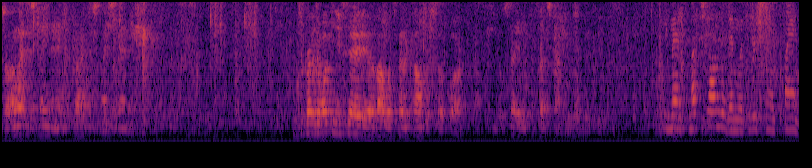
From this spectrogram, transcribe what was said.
So I went to Spain and had to practice my Spanish. Mr. President, what can you say about what's been accomplished so far? You'll say it at the press conference. You meant much longer than was originally planned,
